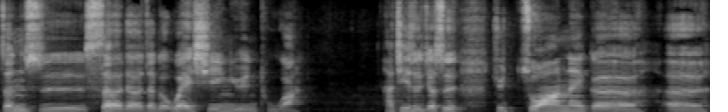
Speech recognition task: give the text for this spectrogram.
真实色的这个卫星云图啊。它其实就是去抓那个呃，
